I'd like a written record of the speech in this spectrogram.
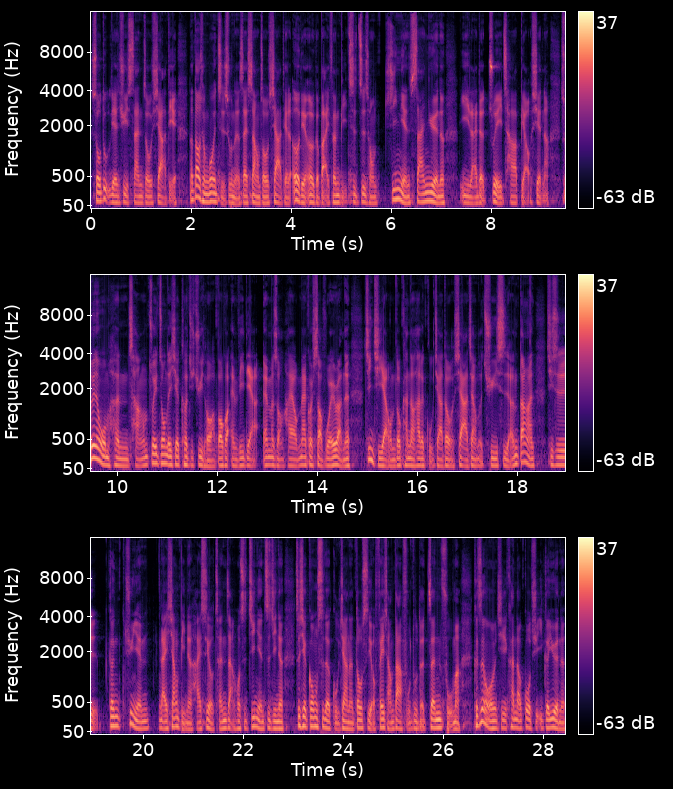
首度连续三周下跌。那道琼工业指数呢，在上周下跌了二点二个百分比，是自从今年三月呢以来的最差表现呐。所以呢，我们很常追踪的一些科技巨头啊，包括 NVIDIA、Amazon 还有 Microsoft 微软呢，近期啊，我们都看到它的股价都有下降的趋势啊。那当然，其实。跟去年来相比呢，还是有成长，或是今年至今呢，这些公司的股价呢，都是有非常大幅度的增幅嘛。可是我们其实看到过去一个月呢，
